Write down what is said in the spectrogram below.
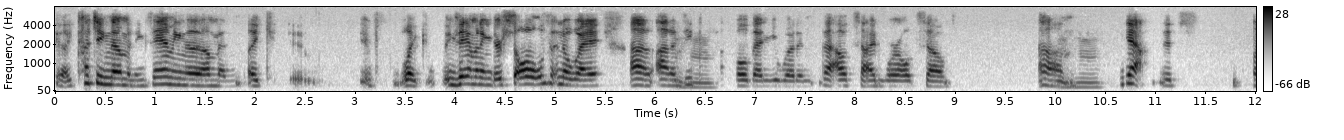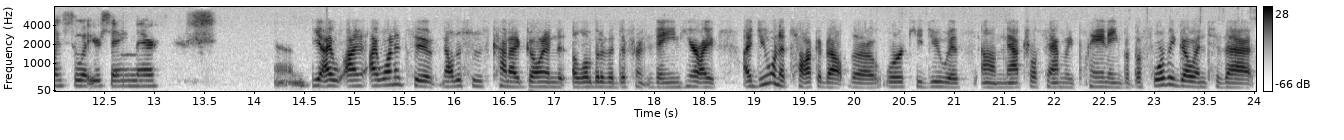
like touching them and examining them and like if, like examining their souls in a way on, on a mm-hmm. deeper level than you would in the outside world so um, mm-hmm. yeah it's points to what you're saying there um, yeah, I, I wanted to. Now, this is kind of going in a little bit of a different vein here. I, I do want to talk about the work you do with um, natural family planning, but before we go into that,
